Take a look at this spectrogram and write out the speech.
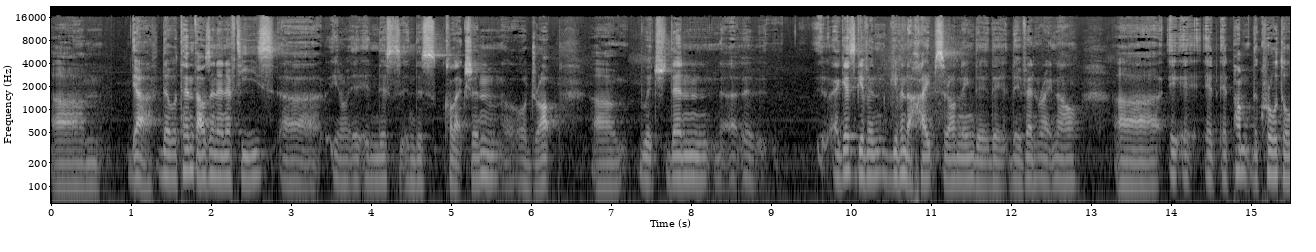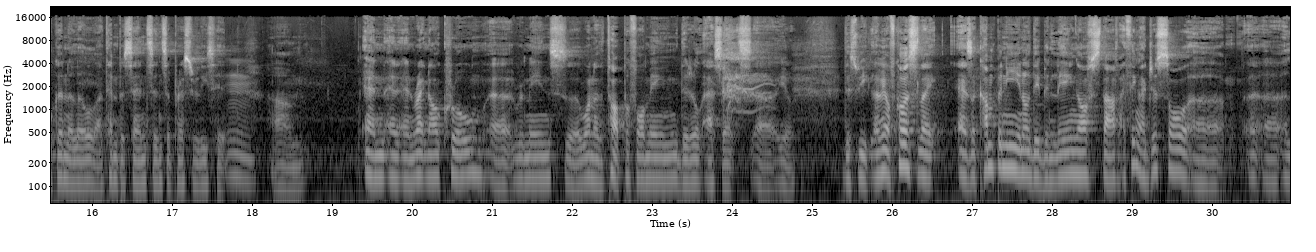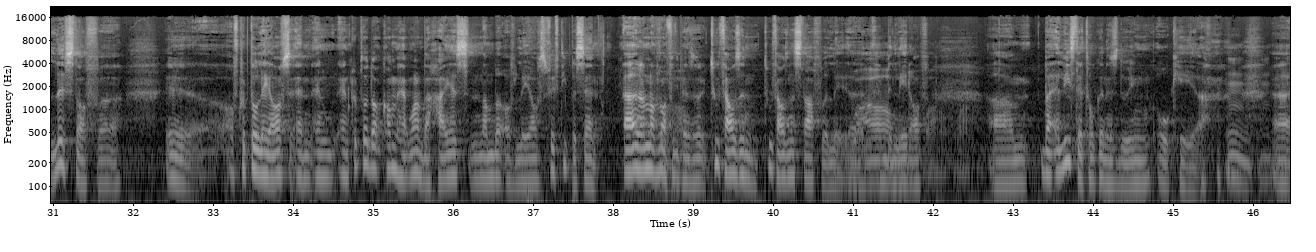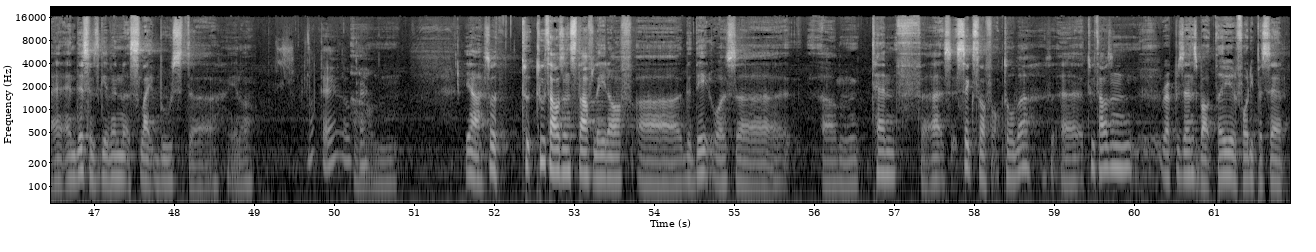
Um, yeah, there were ten thousand NFTs, uh, you know, in, in this in this collection or drop, um, which then, uh, I guess, given given the hype surrounding the the, the event right now. Uh, it, it, it pumped the CRO token a little, uh, ten percent since the press release hit. Um, and, and and right now CRO uh, remains uh, one of the top performing digital assets uh, you know this week. I mean of course like as a company you know they've been laying off staff. I think I just saw a, a, a list of uh, uh, of crypto layoffs. And, and, and crypto.com had one of the highest number of layoffs 50% uh, no, not, 50% sorry, 2,000 2,000 staff were lay, uh, have been laid off. Wow, wow. um, but at least their token is doing okay uh. Mm, uh, and, and this has given a slight boost uh, you know Okay, okay. um, yeah, so t- 2,000 staff laid off. Uh, the date was uh, um, 10th, uh, 6th of October. Uh, 2,000 represents about 30 to 40 percent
